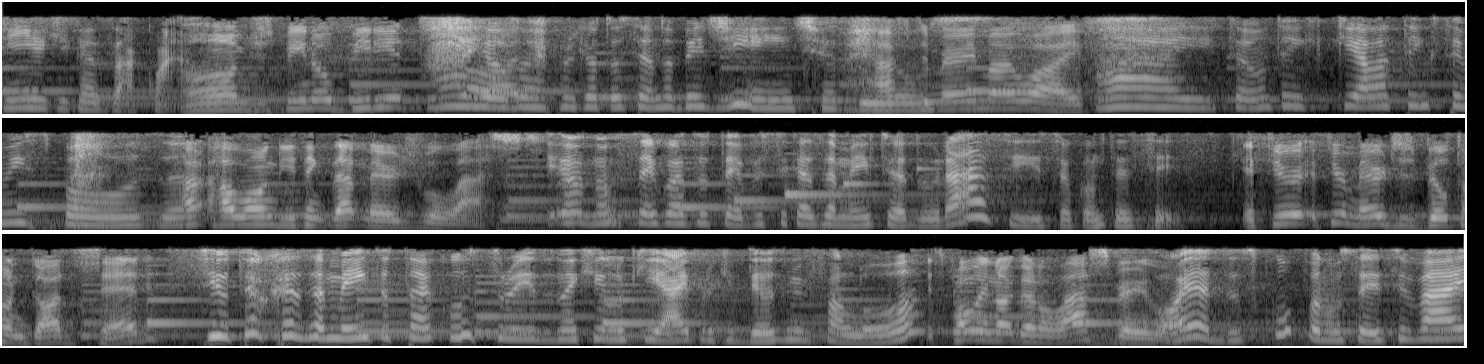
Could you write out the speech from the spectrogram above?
tinha que casar com ela. Oh, I'm just being obedient to Ai, eu, God. é porque eu tô sendo obediente a I have to Deus. marry my wife. Ai, então tem que, que ela tem que ser minha esposa. How, how long do you think that marriage will last? Eu não sei quanto tempo esse casamento ia durar se isso acontecesse. If your if your marriage is built on God said, Se o teu casamento está construído naquilo que ai, porque Deus me falou, it's probably not going to last very long. olha, desculpa, não sei se vai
